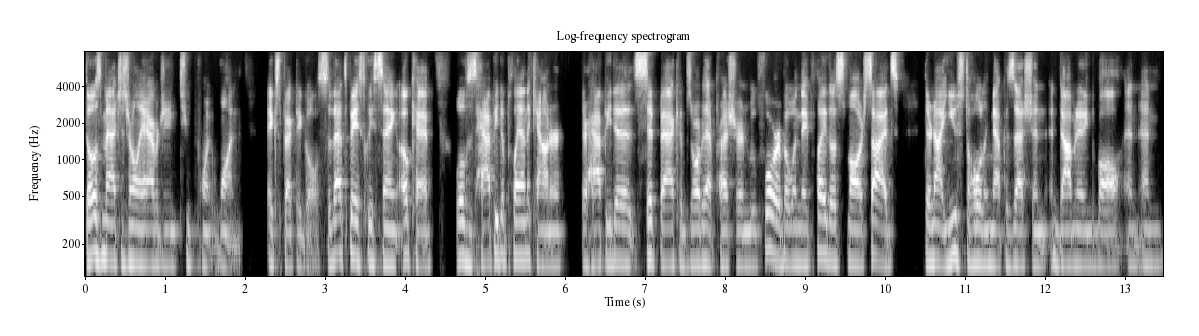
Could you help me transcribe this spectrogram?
those matches are only averaging 2.1 expected goals. So that's basically saying, okay, Wolves is happy to play on the counter. They're happy to sit back, absorb that pressure, and move forward. But when they play those smaller sides, they're not used to holding that possession and dominating the ball and, and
